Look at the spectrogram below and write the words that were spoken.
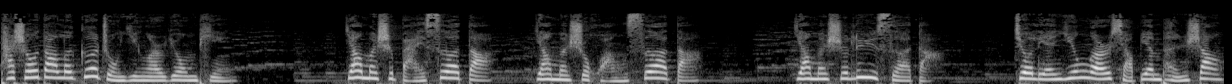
她收到了各种婴儿用品，要么是白色的，要么是黄色的，要么是绿色的。就连婴儿小便盆上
